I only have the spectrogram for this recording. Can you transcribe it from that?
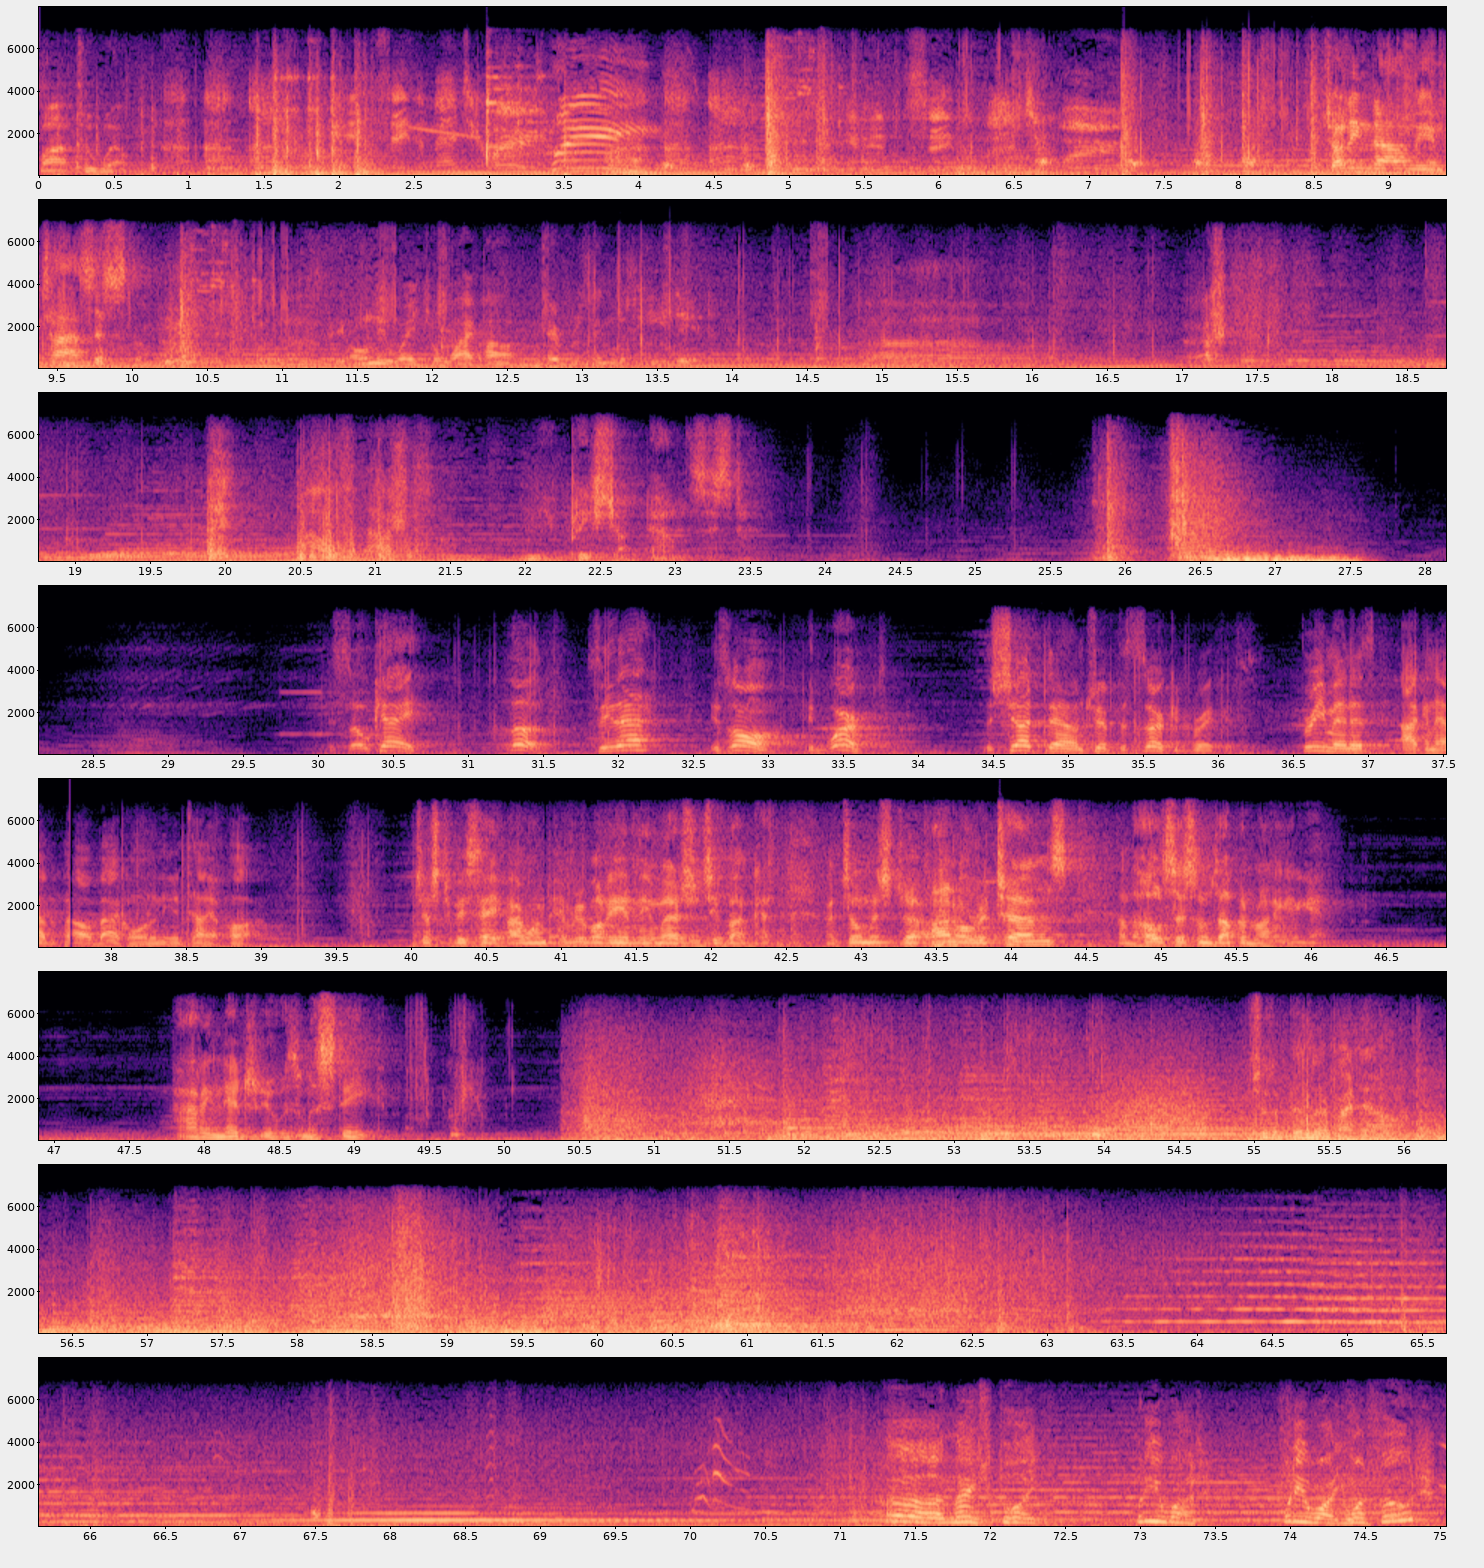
Far too well. Shutting down the entire system. The only way to wipe out everything that he did. You please shut down the system. Okay. Look, see that? It's on. It worked. The shutdown tripped the circuit breakers. Three minutes, I can have the power back on in the entire park. Just to be safe, I want everybody in the emergency bunker until Mr. Arnold returns and the whole system's up and running again. Hiring Ned to do was a mistake. Should have been there by now. Nice boy. What do you want? What do you want? You want food?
